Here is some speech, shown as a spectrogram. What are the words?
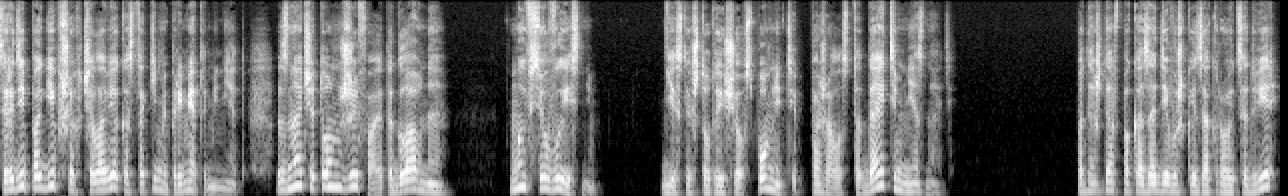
Среди погибших человека с такими приметами нет. Значит, он жив, а это главное. Мы все выясним. Если что-то еще вспомните, пожалуйста, дайте мне знать. Подождав, пока за девушкой закроется дверь,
